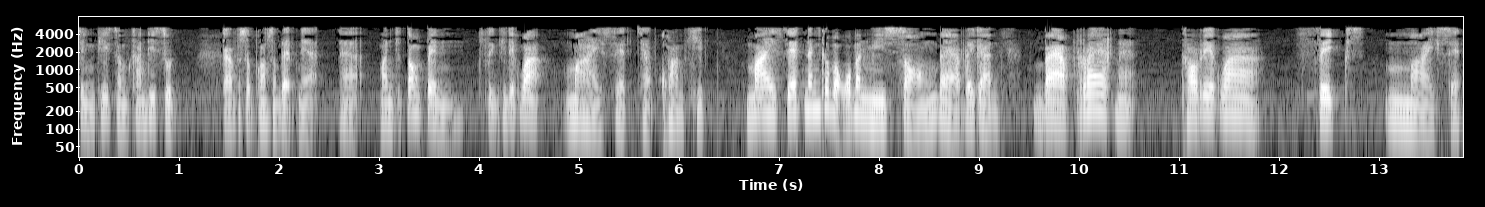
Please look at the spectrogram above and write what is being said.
สิ่งที่สำคัญที่สุดการประสบความสำเร็จเนี่ยนะฮะมันจะต้องเป็นสิ่งที่เรียกว่า mindset ครับความคิด mindset นั้นก็บอกว่ามันมีสองแบบด้วยกัน แบบแรกนะเขาเรียกว่า fix mindset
